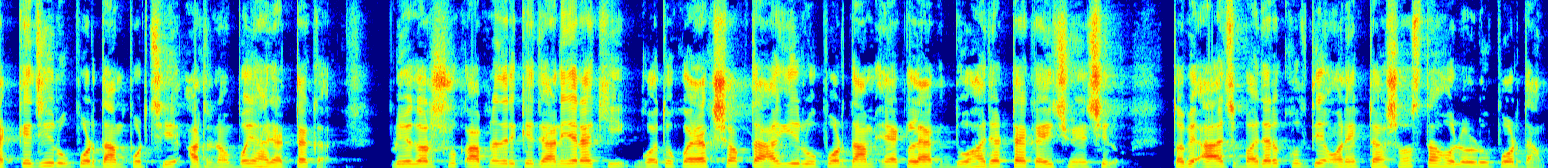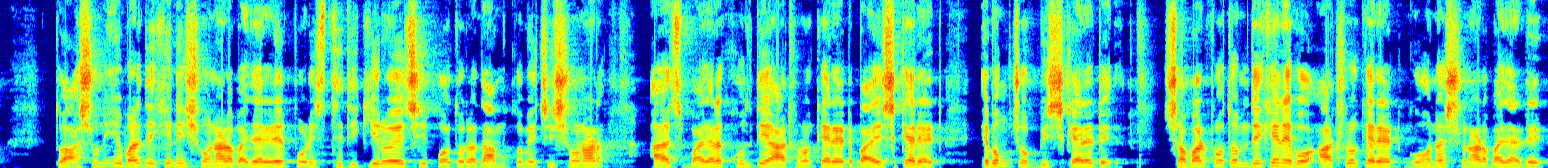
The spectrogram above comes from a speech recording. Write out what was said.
এক কেজির উপর দাম পড়ছে আটানব্বই হাজার টাকা। প্রিয় দর্শক, আপনাদেরকে জানিয়ে রাখি, গত কয়েক সপ্তাহ আগে রূপোর দাম এক লাখ দু হাজার টাকায় ছুঁয়েছিল, তবে আজ বাজার খুলতে অনেকটা সস্তা হলো রূপোর দাম। তো আসুন এবার দেখে নিই সোনার বাজারের পরিস্থিতি কি রয়েছে, কতটা দাম কমেছে সোনার। আজ বাজার খুলতে আঠেরো ক্যারেট, বাইশ ক্যারেট এবং চব্বিশ ক্যারেটের। সবার প্রথম দেখে নেব আঠেরো ক্যারেট গহনা সোনার বাজার রেট।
